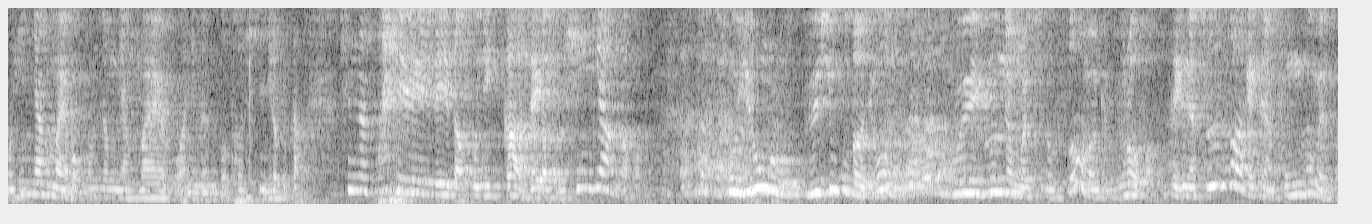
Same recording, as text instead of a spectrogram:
뭐 흰 양말, 뭐 검정 양말, 뭐 아니면 뭐 더신 이렇게 딱 신는 스타일이다 보니까 내가 좀 신기한가 봐. 어 이런 걸 왜 신고 다녀? 왜 이런 양말 신었어? 막 이렇게 물어봐. 그냥 순수하게 그냥 궁금해서.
